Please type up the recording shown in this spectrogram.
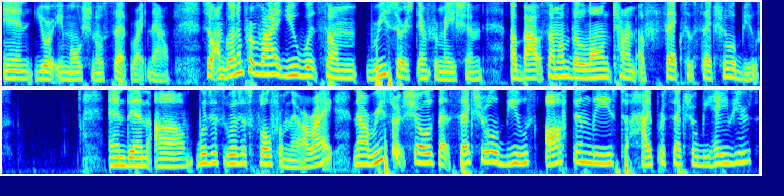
in your emotional set right now. So, I'm going to provide you with some researched information about some of the long term effects of sexual abuse and then um, we'll just we'll just flow from there all right now research shows that sexual abuse often leads to hypersexual behaviors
